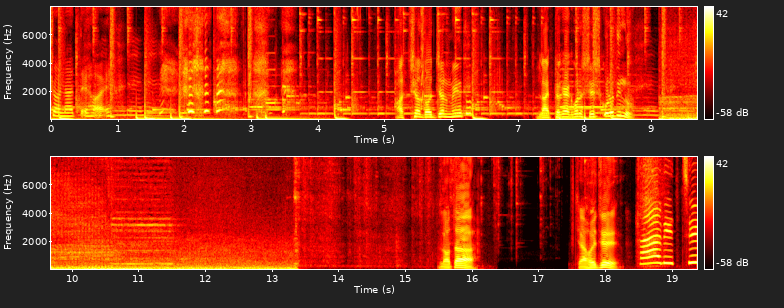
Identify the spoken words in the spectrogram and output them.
শোনাতে হয়। আচ্ছা দজ্জাল মেয়ে তো। লাইফটাকে একবারে শেষ করে দিল। লতা চা হয়েছে? হ্যাঁ দিচ্ছি।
